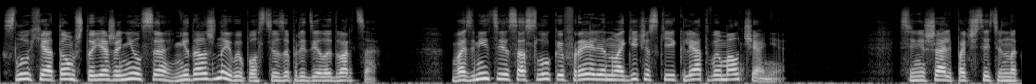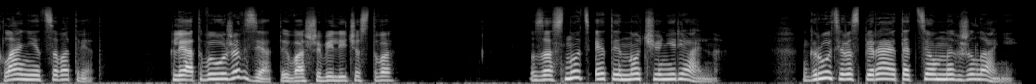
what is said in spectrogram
«Слухи о том, что я женился, не должны выползти за пределы дворца. Возьмите со слуг и фрейлин магические клятвы молчания». Синишаль почтительно кланяется в ответ. «Клятвы уже взяты, Ваше Величество». Заснуть этой ночью нереально. Грудь распирает от темных желаний.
